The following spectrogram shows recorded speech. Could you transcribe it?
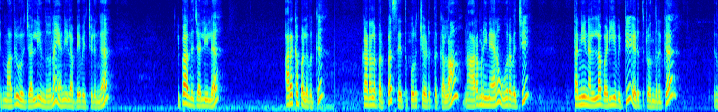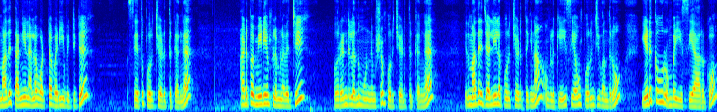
இது மாதிரி ஒரு ஜல்லி இருந்ததுன்னா எண்ணெயில் அப்படியே வச்சுடுங்க. இப்போ அந்த ஜல்லியில் அரைக்கப்பளவுக்கு கடலைப்பருப்பை சேர்த்து பொறிச்சு எடுத்துக்கலாம். நான் அரை மணி நேரம் ஊற வச்சு தண்ணியை நல்லா வடியை விட்டு எடுத்துகிட்டு வந்திருக்கேன். இது மாதிரி தண்ணியை நல்லா ஒட்டை வடியை விட்டுட்டு சேர்த்து பொறிச்சு எடுத்துக்கோங்க. அடுப்பை மீடியம் ஃப்ளேமில் வச்சு ஒரு ரெண்டுலேருந்து மூணு நிமிஷம் பொறிச்சு எடுத்துக்கோங்க. இது மாதிரி ஜல்லியில் பொறிச்சு எடுத்திங்கன்னா உங்களுக்கு ஈஸியாகவும் பொறிஞ்சு வந்துடும் எடுக்கவும் ரொம்ப ஈஸியாக இருக்கும்.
